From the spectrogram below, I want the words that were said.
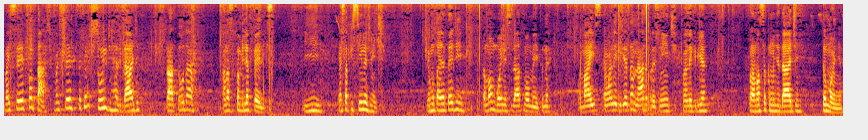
Vai ser fantástico. Vai ser, aqui é um sonho de realidade para toda a nossa família Félix. E essa piscina, gente, deu vontade até de tomar um banho nesse exato momento, né? Mas é uma alegria danada pra gente, uma alegria pra nossa comunidade tamanha.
